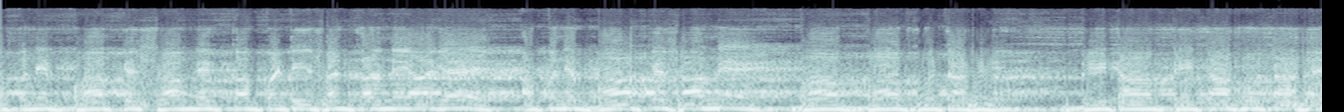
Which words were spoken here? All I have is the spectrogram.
अपने बाप के सामने कंपटीशन करने आ गए अपने बाप के सामने। बाप बाप होता है। बेटा बेटा होता है।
